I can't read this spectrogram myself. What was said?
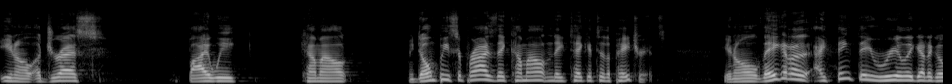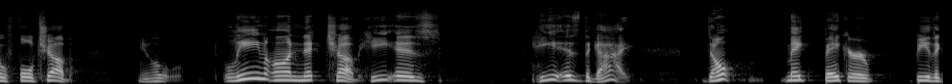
you know, address bye week, come out. I mean, don't be surprised they come out and they take it to the Patriots. You know, they gotta. I think they really gotta go full Chubb. You know, lean on Nick Chubb. He is, he is the guy. Don't make Baker be the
